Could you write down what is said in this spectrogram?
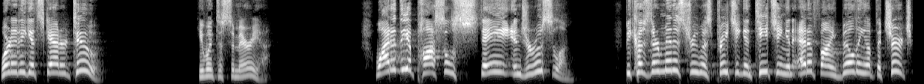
Where did he get scattered to? He went to Samaria. Why did the apostles stay in Jerusalem? Because their ministry was preaching and teaching and edifying, building up the church,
